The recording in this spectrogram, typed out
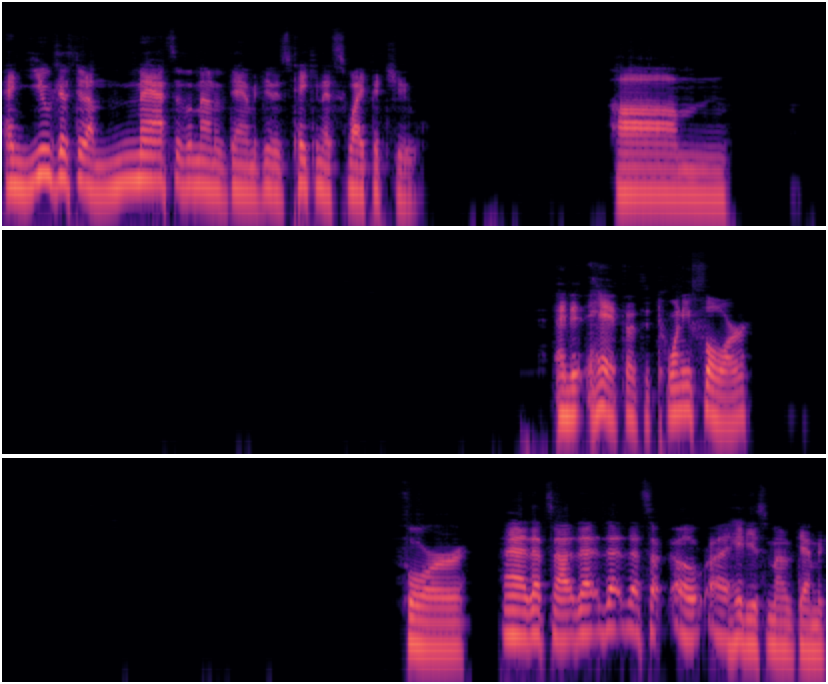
and you just did a massive amount of damage. It is taking a swipe at you. Um, and it hits. That's a 24. For uh, that's not that that that's oh a hideous amount of damage.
